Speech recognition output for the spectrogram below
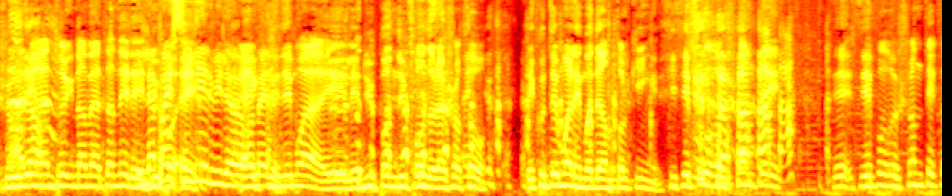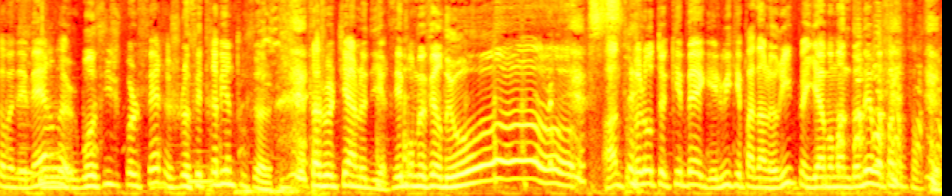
je vais vous dire un truc. Non mais attendez, les Il l'a pas essayé, lui, le eh, remède. Excusez-moi, et les Dupont Dupont de la chanson. Écoutez-moi les modern talking. Si c'est pour chanter, c'est pour chanter comme des merdes, moi aussi je peux le faire et je le fais très bien tout seul. Ça je tiens à le dire. C'est pour me faire de oh, entre l'autre Québec et lui qui est pas dans le rythme, il y a un moment donné on va pas s'en sortir.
